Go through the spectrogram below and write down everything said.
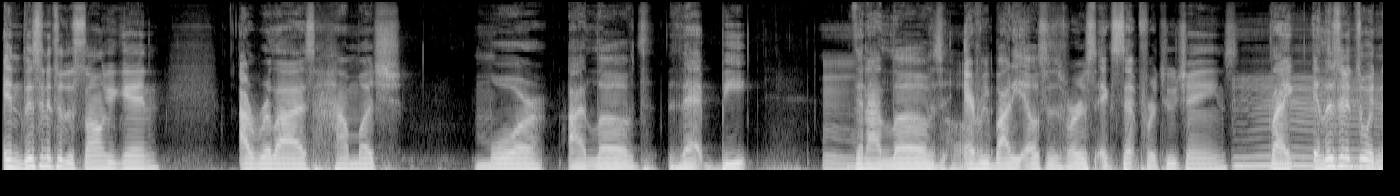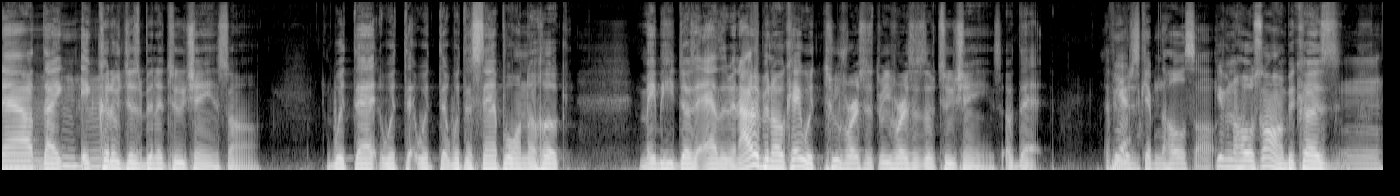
in listening to the song again, I realized how much more I loved that beat Mm. than I loved everybody else's verse except for Two Chainz. Like and listening to it now, like it could have just been a Two Chainz song with that with the, with the, with the sample on the hook. Maybe he does an ad lib, and I would have been okay with two verses, three verses of Two Chainz of that. if you Yeah. would just give him the whole song. Give him the whole song because Mm.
